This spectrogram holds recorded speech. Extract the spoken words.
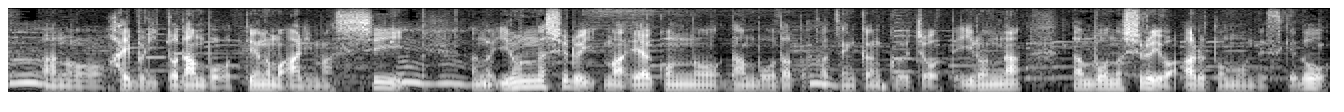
うん、あのハイブリッド暖房っていうのもありますし、うんうんうん、あのいろんな種類、まあ、エアコンの暖房だとか全館空調っていろんな暖房の種類はあると思うんですけど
